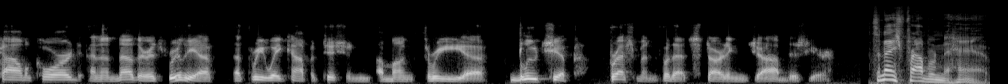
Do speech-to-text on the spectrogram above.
Kyle McCord, and another. It's really a, a three way competition among three uh, blue chip freshmen for that starting job this year. It's a nice problem to have.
